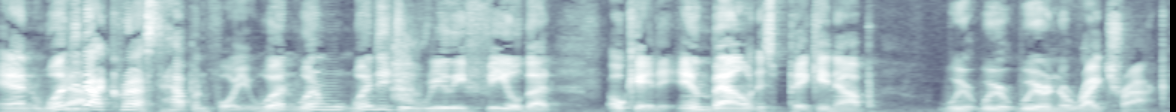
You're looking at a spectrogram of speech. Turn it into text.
And when yeah. did that crest happen for you? When when when did you really feel that okay, the inbound is picking up, we're we're we're in the right track?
